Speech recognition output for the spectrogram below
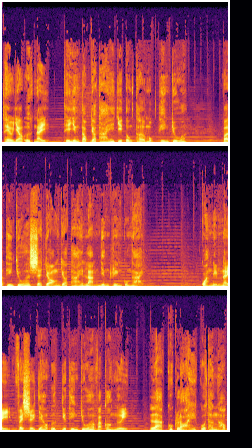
Theo giao ước này, thì dân tộc Do Thái chỉ tôn thờ một Thiên Chúa và Thiên Chúa sẽ chọn Do Thái làm dân riêng của Ngài. Quan niệm này về sự giao ước giữa Thiên Chúa và con người là cốt lõi của thần học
